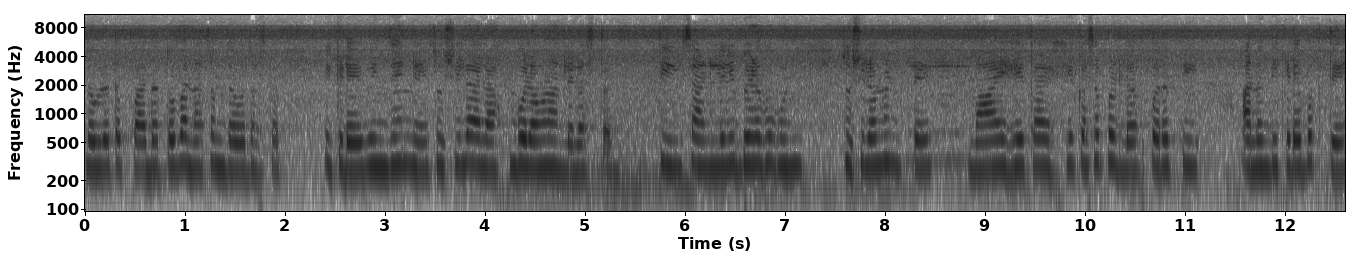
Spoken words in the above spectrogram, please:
दौलतप्पा दत्तोबांना समजावत असतात. इकडे विंझेनने सुशिलाला बोलावून आणलेलं असतं. ती सांडलेली भेळ बघून सुशिला म्हणते माय हे काय हे कसं पडलं? परत ती आनंदीकडे बघते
